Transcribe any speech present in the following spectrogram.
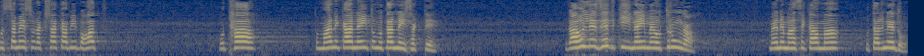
उस समय सुरक्षा का भी बहुत वो था। तो माँ ने कहा, नहीं, तुम उतर नहीं सकते। राहुल ने जिद की, नहीं, मैं उतरूँगा। मैंने माँ से कहा, माँ, उतरने दो।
